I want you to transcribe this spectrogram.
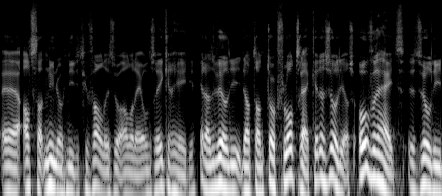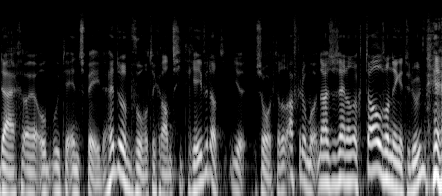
eh, als dat nu nog niet het geval is door allerlei onzekerheden, ja, dan wil je dat dan toch vlot trekken. Dan zul je als overheid zul je daar op moeten inspelen. Hè? Door bijvoorbeeld de garantie te geven dat je zorgt dat het afgenomen. Nou, er zijn er nog tal van dingen te doen.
